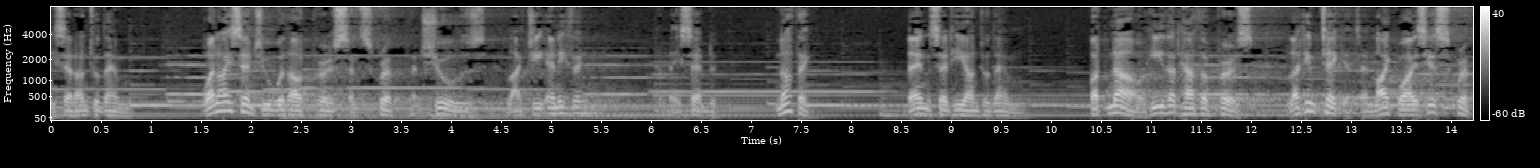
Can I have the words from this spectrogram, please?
He said unto them, When I sent you without purse and scrip and shoes, lacked ye anything? And they said, Nothing. Then said he unto them, But now he that hath a purse, let him take it, and likewise his scrip.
